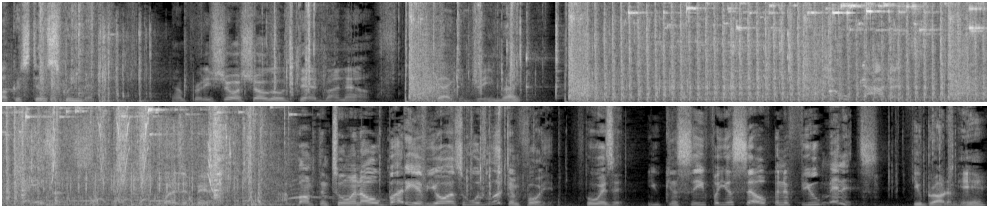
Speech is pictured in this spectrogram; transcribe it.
motherfucker's still screaming. I'm pretty sure Shogo's dead by now. Guy can dream, right? Oh, God! Jesus! What is it, Pierce? I bumped into an old buddy of yours who was looking for you. Who is it? You can see for yourself in a few minutes. You brought him here?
